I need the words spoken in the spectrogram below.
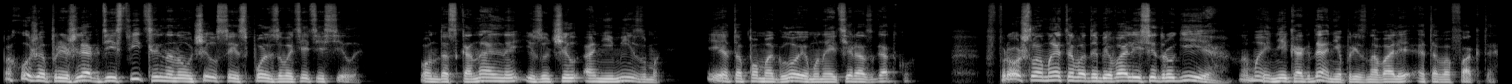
Похоже, Прижляк действительно научился использовать эти силы. Он досконально изучил анимизм, и это помогло ему найти разгадку. В прошлом этого добивались и другие, но мы никогда не признавали этого факта.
